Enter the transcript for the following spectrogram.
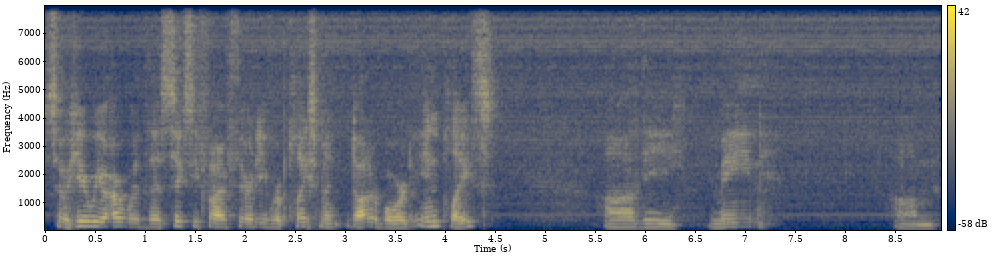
So here we are with the 6530 replacement daughter board in place. Uh, the main um,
